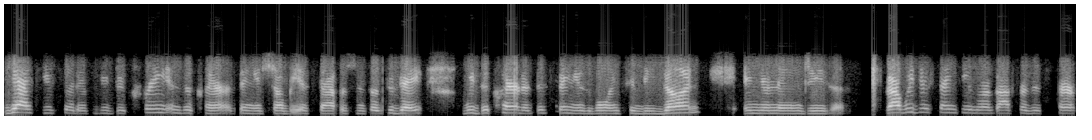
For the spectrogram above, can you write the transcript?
Yes, you said if you decree and declare a thing, it shall be established. And so today we declare that this thing is going to be done in your name, Jesus. God, we just thank you, Lord God, for this prayer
